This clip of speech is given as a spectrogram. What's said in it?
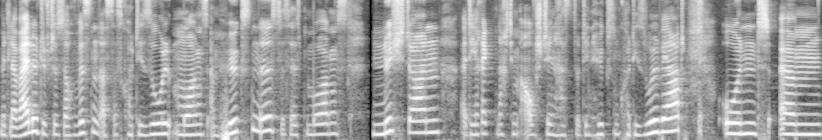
Mittlerweile dürftest du auch wissen, dass das Cortisol morgens am höchsten ist. Das heißt, morgens nüchtern, äh, direkt nach dem Aufstehen hast du den höchsten Cortisolwert. Und ähm,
